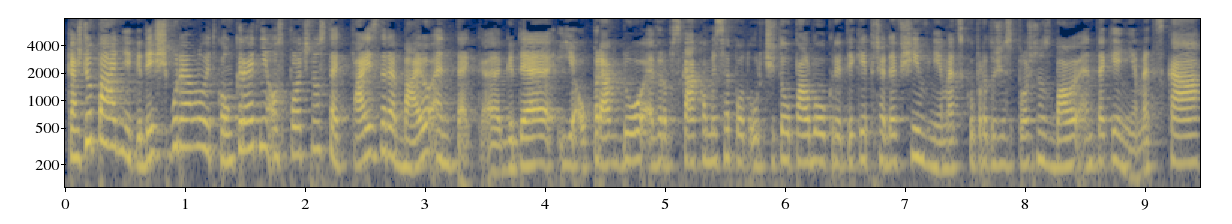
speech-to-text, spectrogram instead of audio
Každopádně, když budeme mluvit konkrétně o společnostech Pfizer BioNTech, eh, kde je opravdu Evropská komise pod určitou palbou kritiky především v Německu, protože společnost BioNTech je německá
